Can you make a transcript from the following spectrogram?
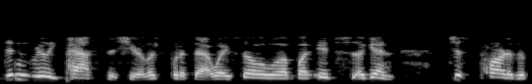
didn't really pass this year. Let's put it that way. So, uh, but it's again just part of the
